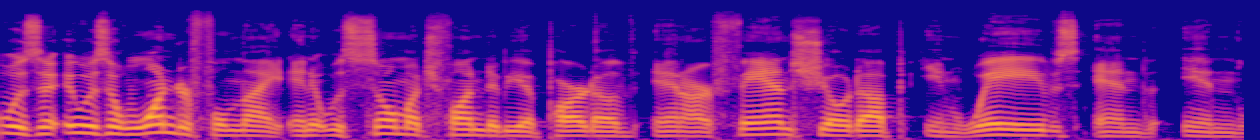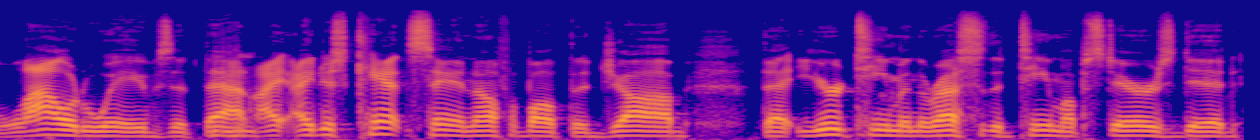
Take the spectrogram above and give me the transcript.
was a, it was a wonderful night and it was so much fun to be a part of and our fans showed up in waves and in loud waves at that. Mm-hmm. I, I just can't say enough about the job that your team and the rest of the team upstairs did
